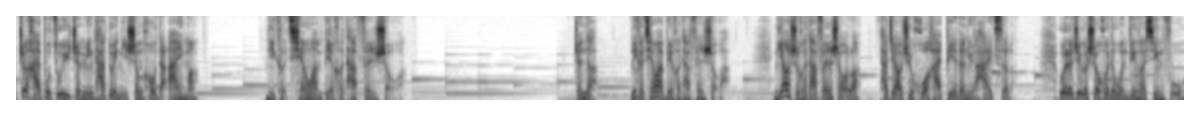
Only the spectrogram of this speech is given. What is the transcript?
这还不足以证明他对你深厚的爱吗？你可千万别和他分手啊！真的，你可千万别和他分手啊！你要是和他分手了，他就要去祸害别的女孩子了。为了这个社会的稳定和幸福，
